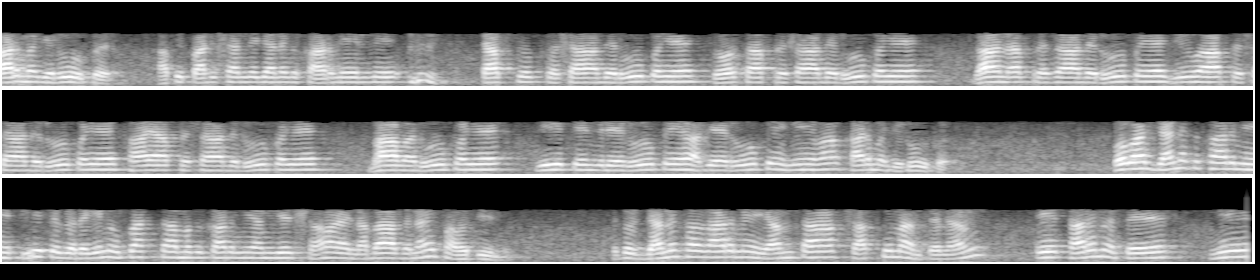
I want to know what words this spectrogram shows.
කර්මජ රූප අපි පරිසන්ද ජනක කර්මයෙන්නේ චක්සු ප්‍රසාද රූපය, සෝත ප්‍රසාද රූපය, ගාන ප්‍රසාද රූපය, ජීවා ප්‍රසාද රූපය, කාය ප්‍රසාද රූපය, භාව රූපය, ජීවිතේන්ද්‍රේ රූපය, අධේ රූපේ මේවා කර්මජ රූප. ඔවා ජනක කර්මයේ පිහිට කරගෙන උපස්ථාමක කර්මයන්ගේ සහාය ලබාගෙනයි පවතින්නේ. ඒතකොට ජනක කර්මයේ යම්තාක් ශක්තිමන්ත නම් ඒ තරමට මේ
